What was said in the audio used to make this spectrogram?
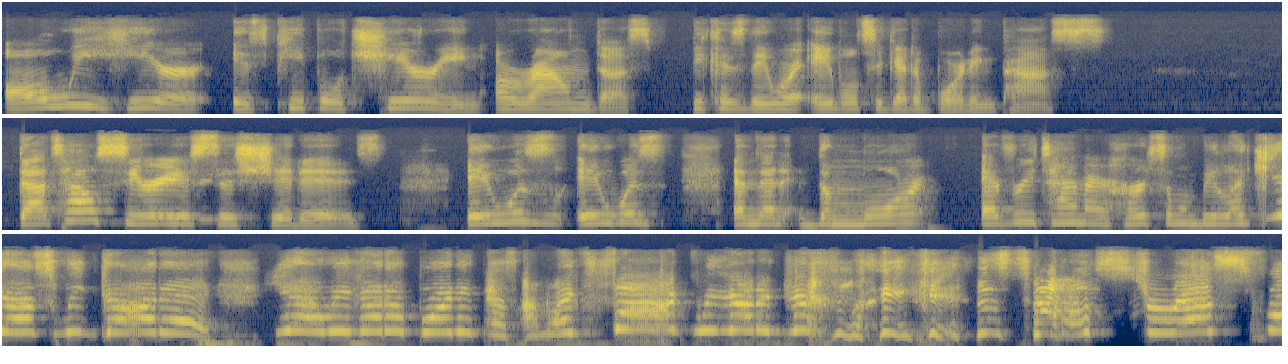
all we hear is people cheering around us because they were able to get a boarding pass. That's how serious this shit is. It was, it was, and then the more every time I heard someone be like, Yes, we got it. Yeah, we got a boarding pass. I'm like, fuck, we gotta get like it's the most stressful.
